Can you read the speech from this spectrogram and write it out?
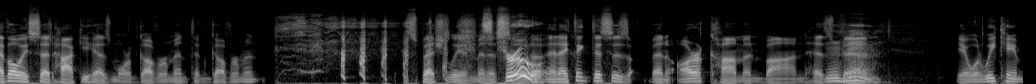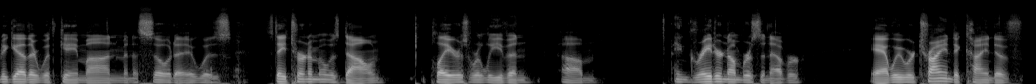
I've always said hockey has more government than government, especially in Minnesota. true. And I think this has been our common bond has Mm-hmm. been, you know, when we came together with Game On Minnesota, it was state tournament was down, players were leaving. Um, in greater numbers than ever. And we were trying to kind of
